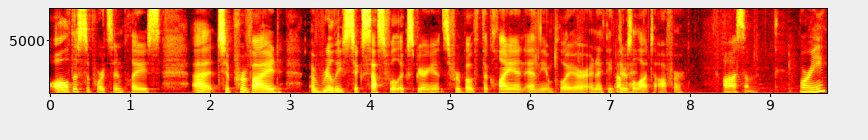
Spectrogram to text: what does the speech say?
all the supports in place uh, to provide a really successful experience for both the client and the employer, and I think okay. there's a lot to offer. Awesome. Maureen?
